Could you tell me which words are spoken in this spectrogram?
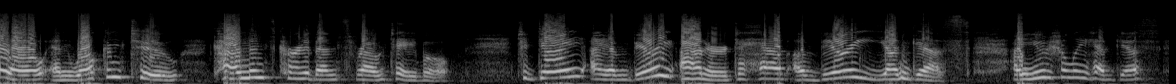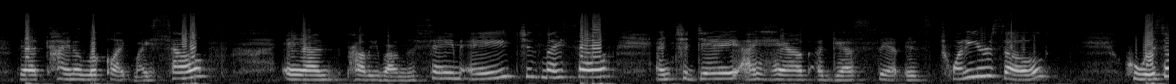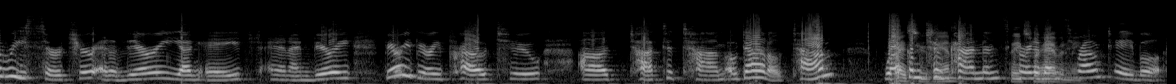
Hello and welcome to Commons Current Events Roundtable. Today I am very honored to have a very young guest. I usually have guests that kind of look like myself and probably around the same age as myself. And today I have a guest that is 20 years old, who is a researcher at a very young age, and I'm very, very, very proud to uh, talk to Tom O'Donnell. Tom, welcome Hi, to Carmen's Thanks Current Events. Roundtable.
